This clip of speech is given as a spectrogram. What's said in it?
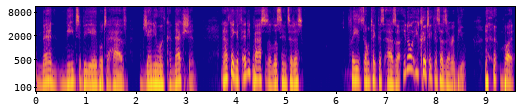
men need to be able to have genuine connection. And I think if any pastors are listening to this, please don't take this as a you know you could take this as a rebuke. But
